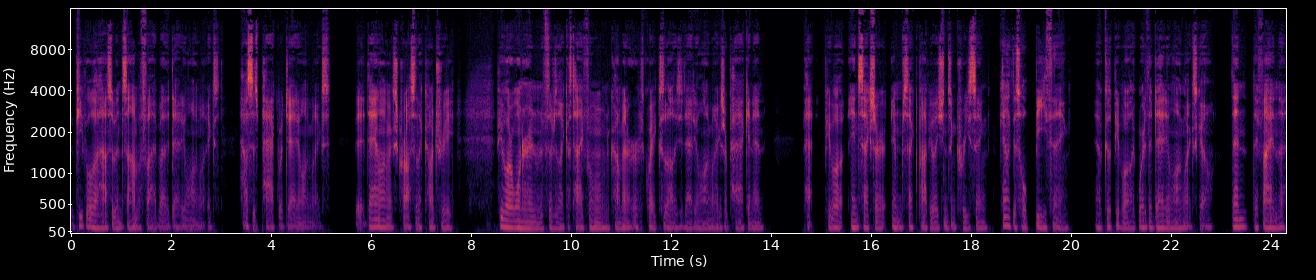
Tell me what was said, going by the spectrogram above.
The people of the house have been zombified by the daddy long legs. House is packed with daddy long legs. Daddy long legs crossing the country. People are wondering if there's like a typhoon coming or earthquake because all these daddy long legs are packing in. people, insects are insect populations increasing. Kind of like this whole bee thing, because you know, people are like, where did the daddy long legs go? Then they find the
